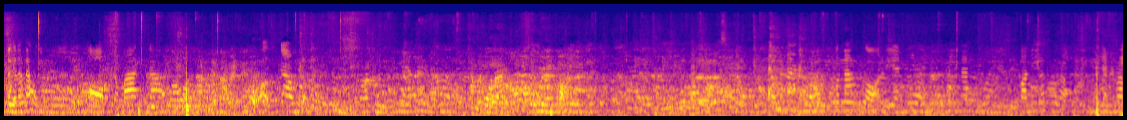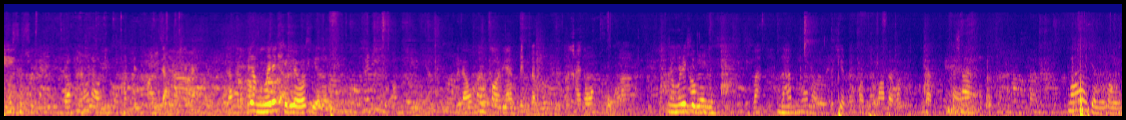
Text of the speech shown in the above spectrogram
ตื่นตั้งแต่หกโมงออกจากบ้านเก้าโมงออกเก้าโมง ถึงเรียนเรียนคือ ก็นั่งเกาะเรียนด้วยนู่นนี่นั่นด้วย ตอนนี้ก็คือแบบอยากเข้าไปสุด เราเห็นว่าเรานี่มันเป็นสีดำใช่ไหมแล้วมัน ยังไม่ได้คิดเลย ว่าเสียอะไรแล้วมันก็เรียนเป็นแบบคล้ายๆกับว่าโครงล่างยังไม่ได้คิดเลยเลยจริงป่ะแล้วเพราะว่าเราจะเขียนไว้ก่อนนะว่าแบบว่าแบบใช่แบบได้เขียนไปก่อน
